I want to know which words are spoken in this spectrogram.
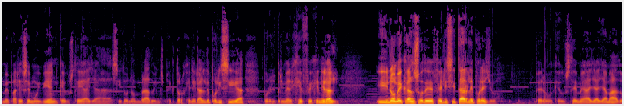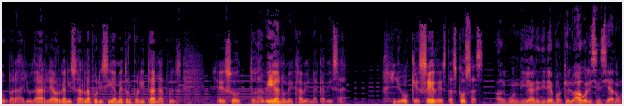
Me parece muy bien que usted haya sido nombrado inspector general de policía por el primer jefe general, y no me canso de felicitarle por ello. Pero que usted me haya llamado para ayudarle a organizar la policía metropolitana, pues eso todavía no me cabe en la cabeza. Yo qué sé de estas cosas. Algún día le diré por qué lo hago, licenciado.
